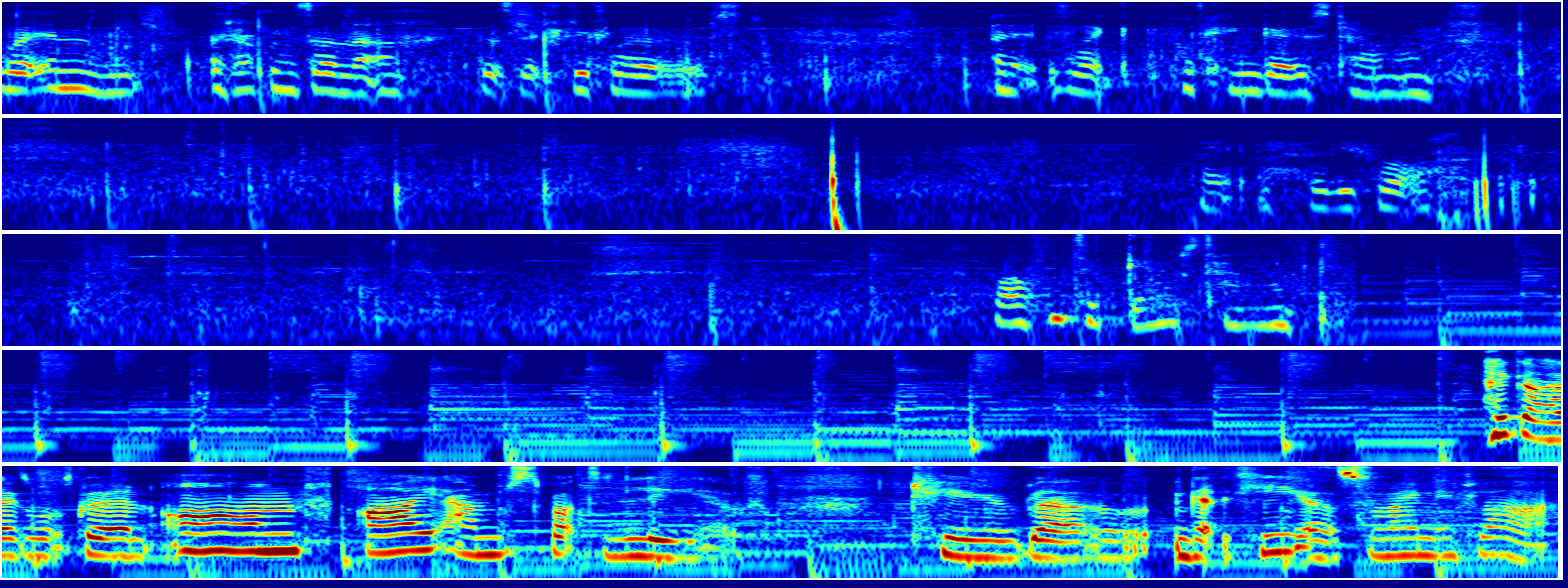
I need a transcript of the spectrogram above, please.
we're in a shopping centre that's literally closed, and it's like fucking ghost town. Wait, have you far? Welcome to Ghost Town. Hey guys, what's going on? I am just about to leave to go and get the keys for my new flat.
